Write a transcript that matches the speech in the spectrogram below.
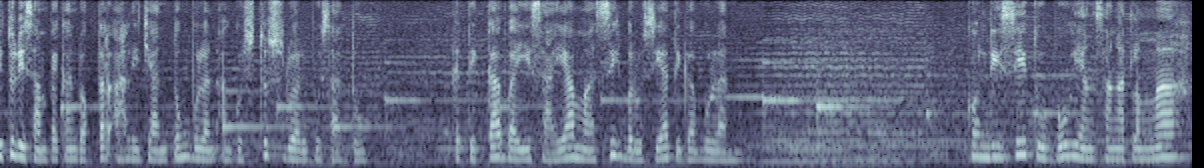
Itu disampaikan dokter ahli jantung bulan Agustus 2001 ketika bayi saya masih berusia tiga bulan. Kondisi tubuh yang sangat lemah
